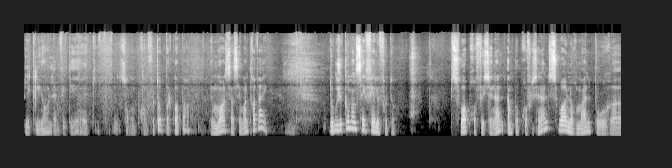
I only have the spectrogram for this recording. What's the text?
Les clients, l'invité, euh, qui sont prennent photo, pourquoi pas? Et moi, ça, c'est mon travail. Donc, j'ai commencé à faire les photos soit professionnel, un peu professionnel, soit normal pour... euh,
